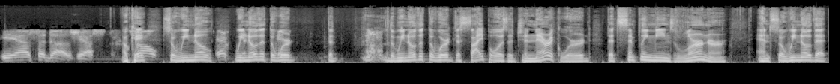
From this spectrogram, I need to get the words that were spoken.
Yes, it does. Yes. Okay. So, so we know it, we know that the it, word the we know that the word disciple is a generic word that simply means learner, and so we know that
